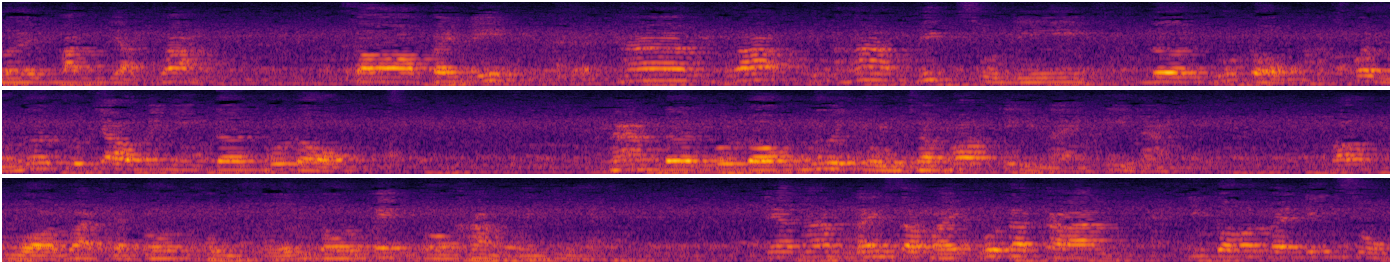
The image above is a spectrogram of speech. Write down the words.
เลยบัญญัติว่า ต่อไปนี้ห้ามพระห้ามภิกษุณีเดินทุดงเพื่อนเมื่อทุเจ้าไม่ยิงเดินทุดงห้ามเดินทุดงเมื่ออยู่เฉพาะที่ไหนที่นั้นเพราะกลัวว่าจะโดนข่มขืนโดนเม็ดโดนข้ามในที่ไหนเนี่ยครับในสมัยพุทธกาลที่โดนแผ่นดินสูง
